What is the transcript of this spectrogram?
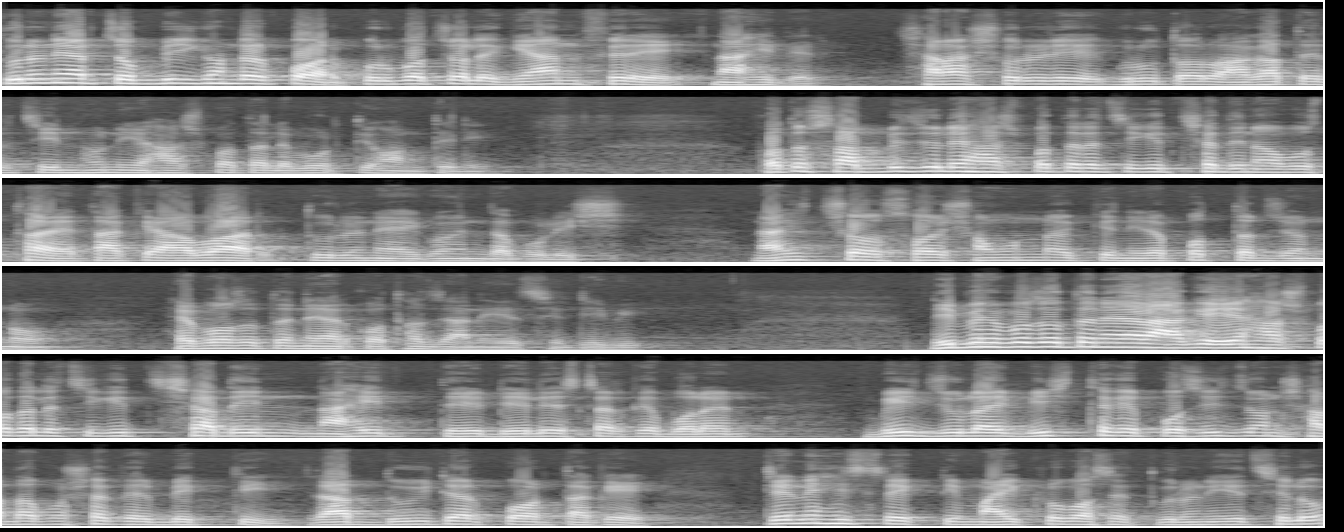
তুলে নেওয়ার চব্বিশ ঘণ্টার পর পূর্বাচলে জ্ঞান ফেরে নাহিদের। সারা শরীরে গুরুতর আঘাতের চিহ্ন নিয়ে হাসপাতালে ভর্তি হন তিনি। গত ছাব্বিশ জুলাই হাসপাতালে চিকিৎসাধীন অবস্থায় তাকে আবার তুলে নেয় গোয়েন্দা পুলিশ। নাহিদ সহ ছয় সমন্বয়ককে নিরাপত্তার জন্য হেফাজতে নেয়ার কথা জানিয়েছে ডিবি। ডিবি হেফাজতে নেওয়ার আগে হাসপাতালে চিকিৎসাধীন নাহিদ ডে- ডেইলি স্টারকে বলেন, বিশ জুলাই বিশ থেকে পঁচিশ জন সাদা পোশাকের ব্যক্তি রাত দুইটার পর তাকে টেনে হিসড়ে একটি মাইক্রোবাসে তুলে নিয়েছিল।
